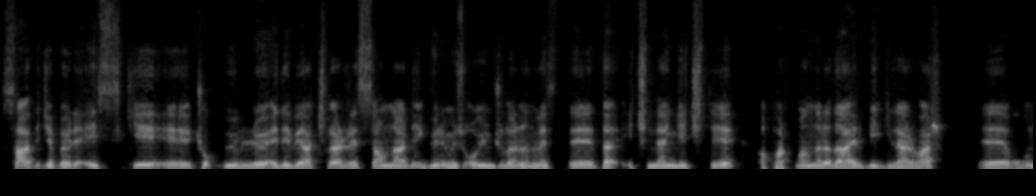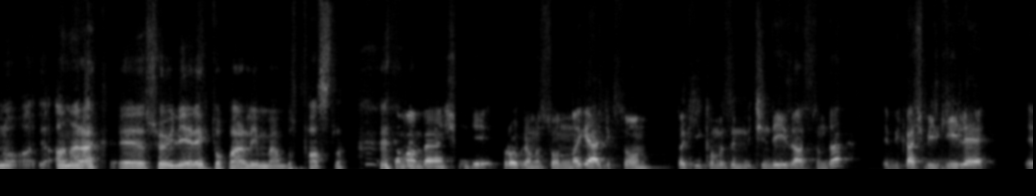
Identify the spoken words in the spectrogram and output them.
sadece böyle eski e, çok ünlü edebiyatçılar, ressamlar değil, günümüz oyuncularının ve e, da içinden geçtiği apartmanlara dair bilgiler var. E, bunu anarak, e, söyleyerek toparlayayım ben bu faslı. Tamam ben şimdi programın sonuna geldik. Son dakikamızın içindeyiz aslında. E, birkaç bilgiyle e,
